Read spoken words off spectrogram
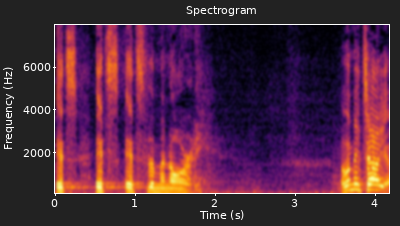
It's, it's, it's the minority. Let me tell you,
